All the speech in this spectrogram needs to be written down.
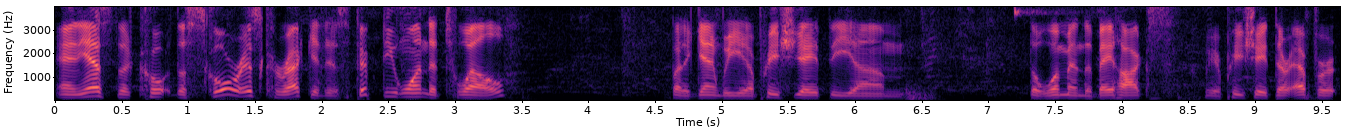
And yes, the the score is correct. It is 51 to 12. But again, we appreciate the um, the women, the Bayhawks. We appreciate their effort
